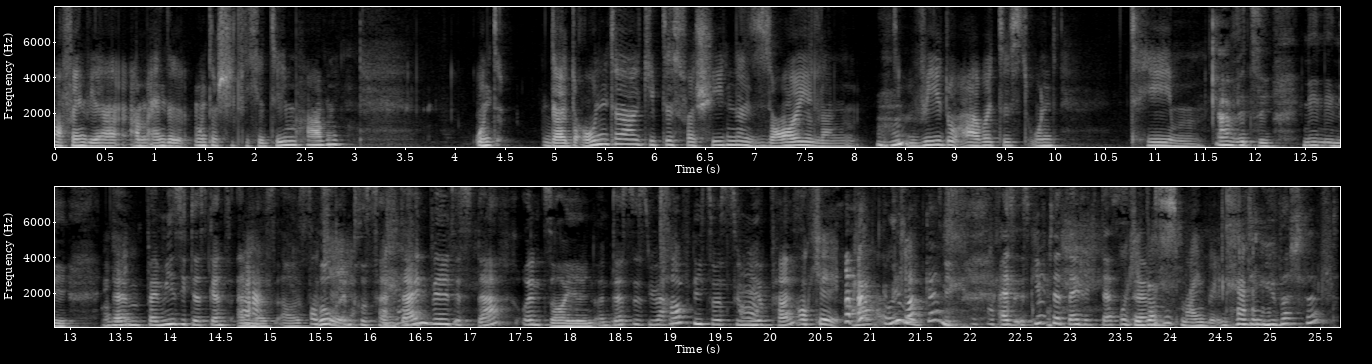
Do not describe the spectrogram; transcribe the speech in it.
auch wenn wir am Ende unterschiedliche Themen haben. Und darunter gibt es verschiedene Säulen, mhm. wie du arbeitest und Themen. Ah, witzig. Nee, nee, nee. nee? Ähm, bei mir sieht das ganz ah, anders ah, aus. Okay. Hochinteressant. Dein Bild ist Dach und Säulen. Und das ist überhaupt nichts, was zu ah, mir passt. Okay. Ah, okay. nee, macht gar nicht. Also es gibt tatsächlich das. Okay, ähm, das ist mein Bild. Die Überschrift,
